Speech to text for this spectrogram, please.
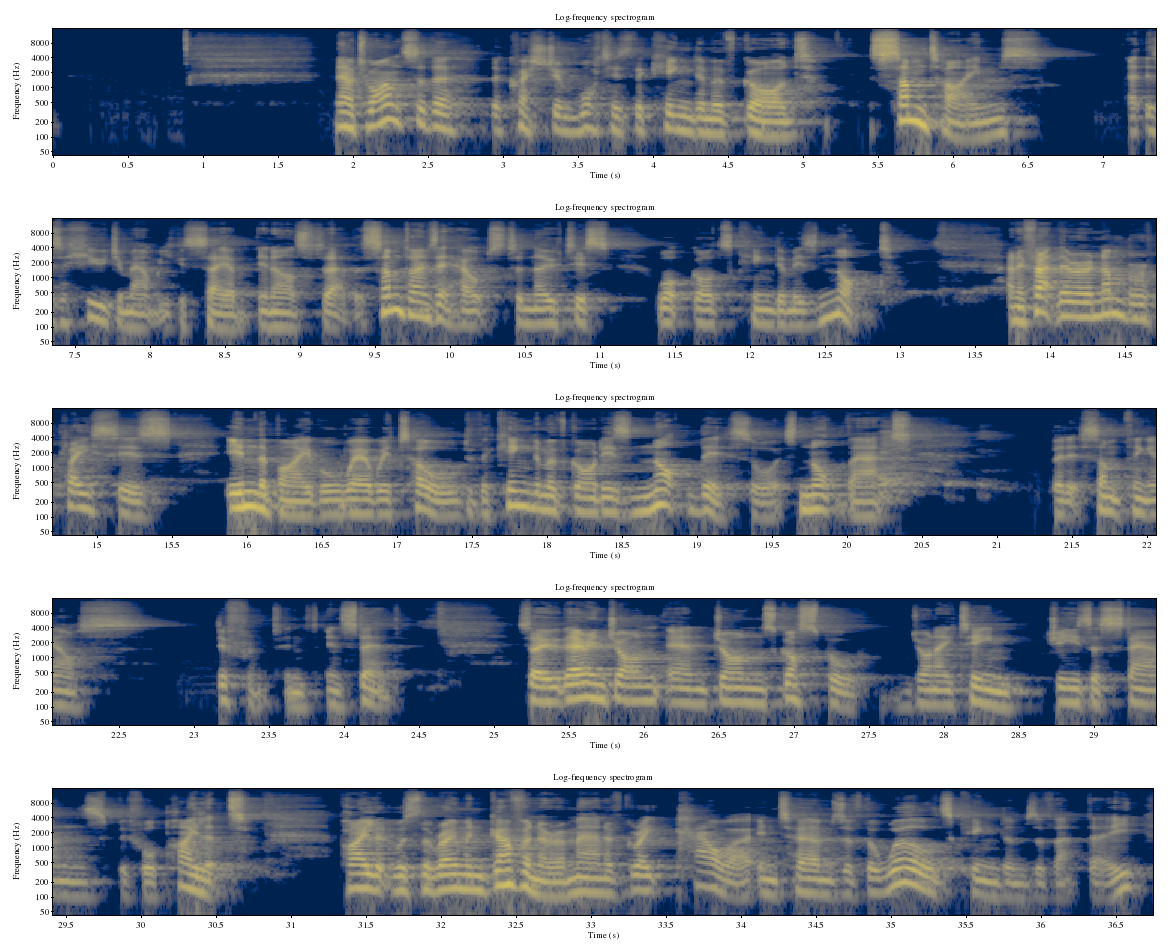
Now, to answer the, the question, what is the kingdom of God? Sometimes, uh, there's a huge amount you could say in answer to that, but sometimes it helps to notice what God's kingdom is not. And in fact, there are a number of places in the Bible where we're told the kingdom of God is not this or it's not that, but it's something else different in, instead. So there in John John's Gospel, John 18, Jesus stands before Pilate. Pilate was the Roman governor, a man of great power in terms of the world's kingdoms of that day.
